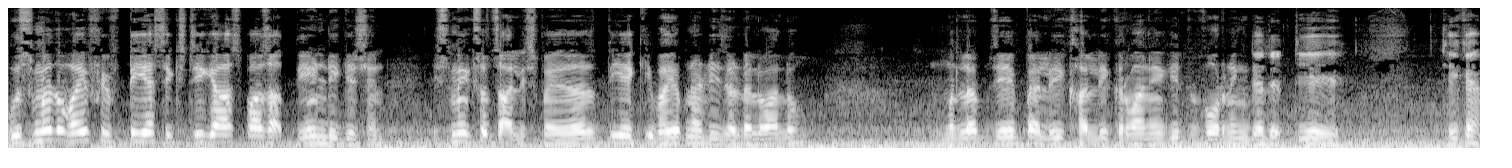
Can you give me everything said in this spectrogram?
उसमें तो भाई 50 या 60 के आसपास आती है इंडिकेशन इसमें 140 पे जाती है कि भाई अपना डीजल डलवा लो। मतलब जेब पहले ही खाली करवाने की वार्निंग दे देती है ठीक है?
